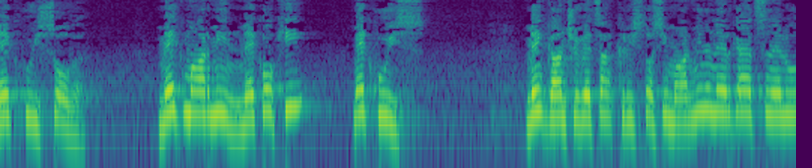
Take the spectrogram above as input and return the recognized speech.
մեկ հույսովը մեկ մարմին մեկ հոգի մեկ հույս Մենք գանչվեցանք Քրիստոսի մարմինը ներկայացնելու,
